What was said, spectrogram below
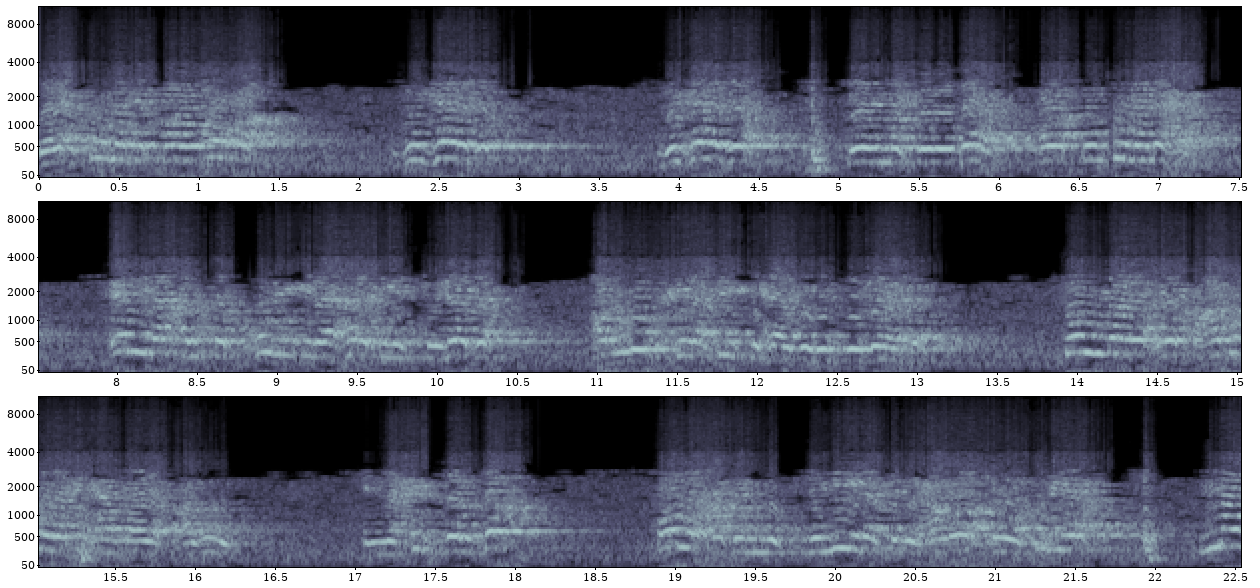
ويأتون بقارورة زجاجة زجاجة للمشروبات فيقولون لها إلا أن تدخلي إلى هذه الزجاجة أو ندخل فيك هذه الزجاجة. ثم يفعلون بها ما يفعلون. إن حزب البعث صنع بالمسلمين في العراق وسوريا ما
